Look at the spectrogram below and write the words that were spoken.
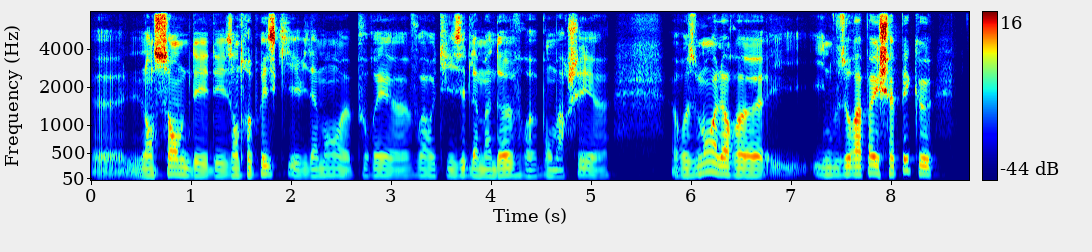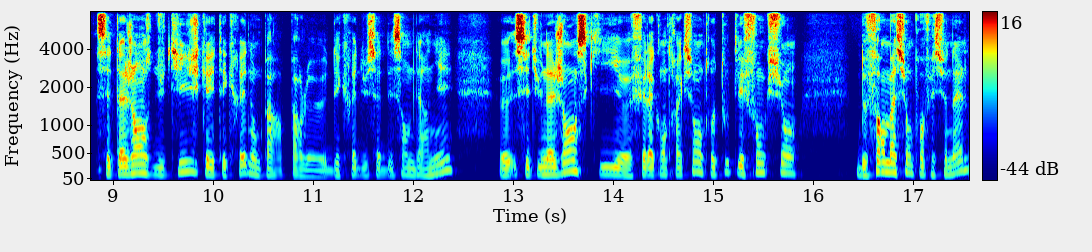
l'ensemble des, entreprises qui, évidemment, pourraient voir utiliser de la main-d'œuvre bon marché. heureusement, alors, il ne vous aura pas échappé que cette agence du TIGE qui a été créée par, le décret du 7 décembre dernier, c'est une agence qui fait la contraction entre toutes les fonctions de formation professionnelle,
